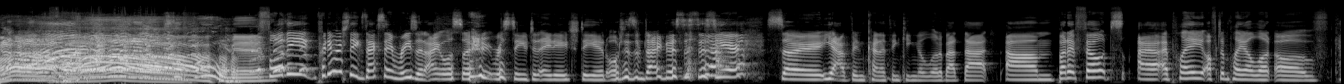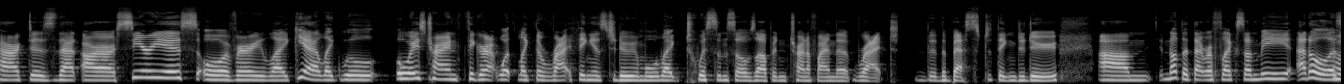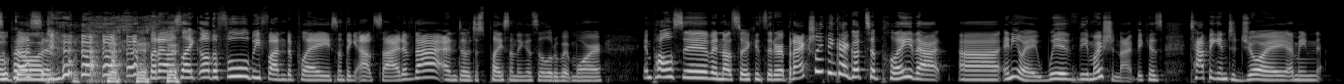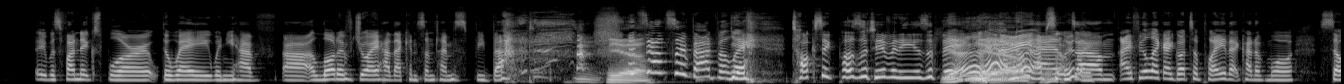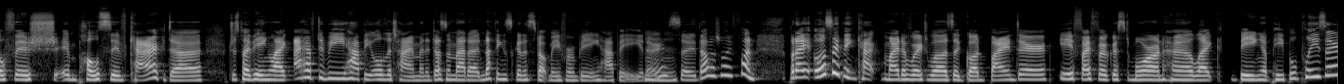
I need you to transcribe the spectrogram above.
man. For the pretty much the exact same reason, I also received an ADHD and autism diagnosis this year. So yeah, I've been kind of thinking a lot about that. Um, but it felt uh, I play often play a lot of characters that are serious or very like yeah, like we'll always try and figure out what like the right thing is to do and will like twist themselves up and trying to find the right the, the best thing to do um not that that reflects on me at all as Oh, a God. person but I was like, oh, the fool will be fun to play something outside of that and to just play something that's a little bit more impulsive and not so considerate. But I actually think I got to play that uh, anyway with the emotion knight because tapping into joy, I mean, it was fun to explore the way when you have uh, a lot of joy, how that can sometimes be bad. Yeah. It sounds so bad, but like toxic positivity is a thing. Yeah. you Yeah, know? no, And, absolutely. um, I feel like I got to play that kind of more selfish, impulsive character just by being like, I have to be happy all the time, and it doesn't matter. Nothing's going to stop me from being happy. You know. Mm-hmm. So that was really fun. But I also think Kat might have worked well as a godbinder if I focused more on her like being a people pleaser,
